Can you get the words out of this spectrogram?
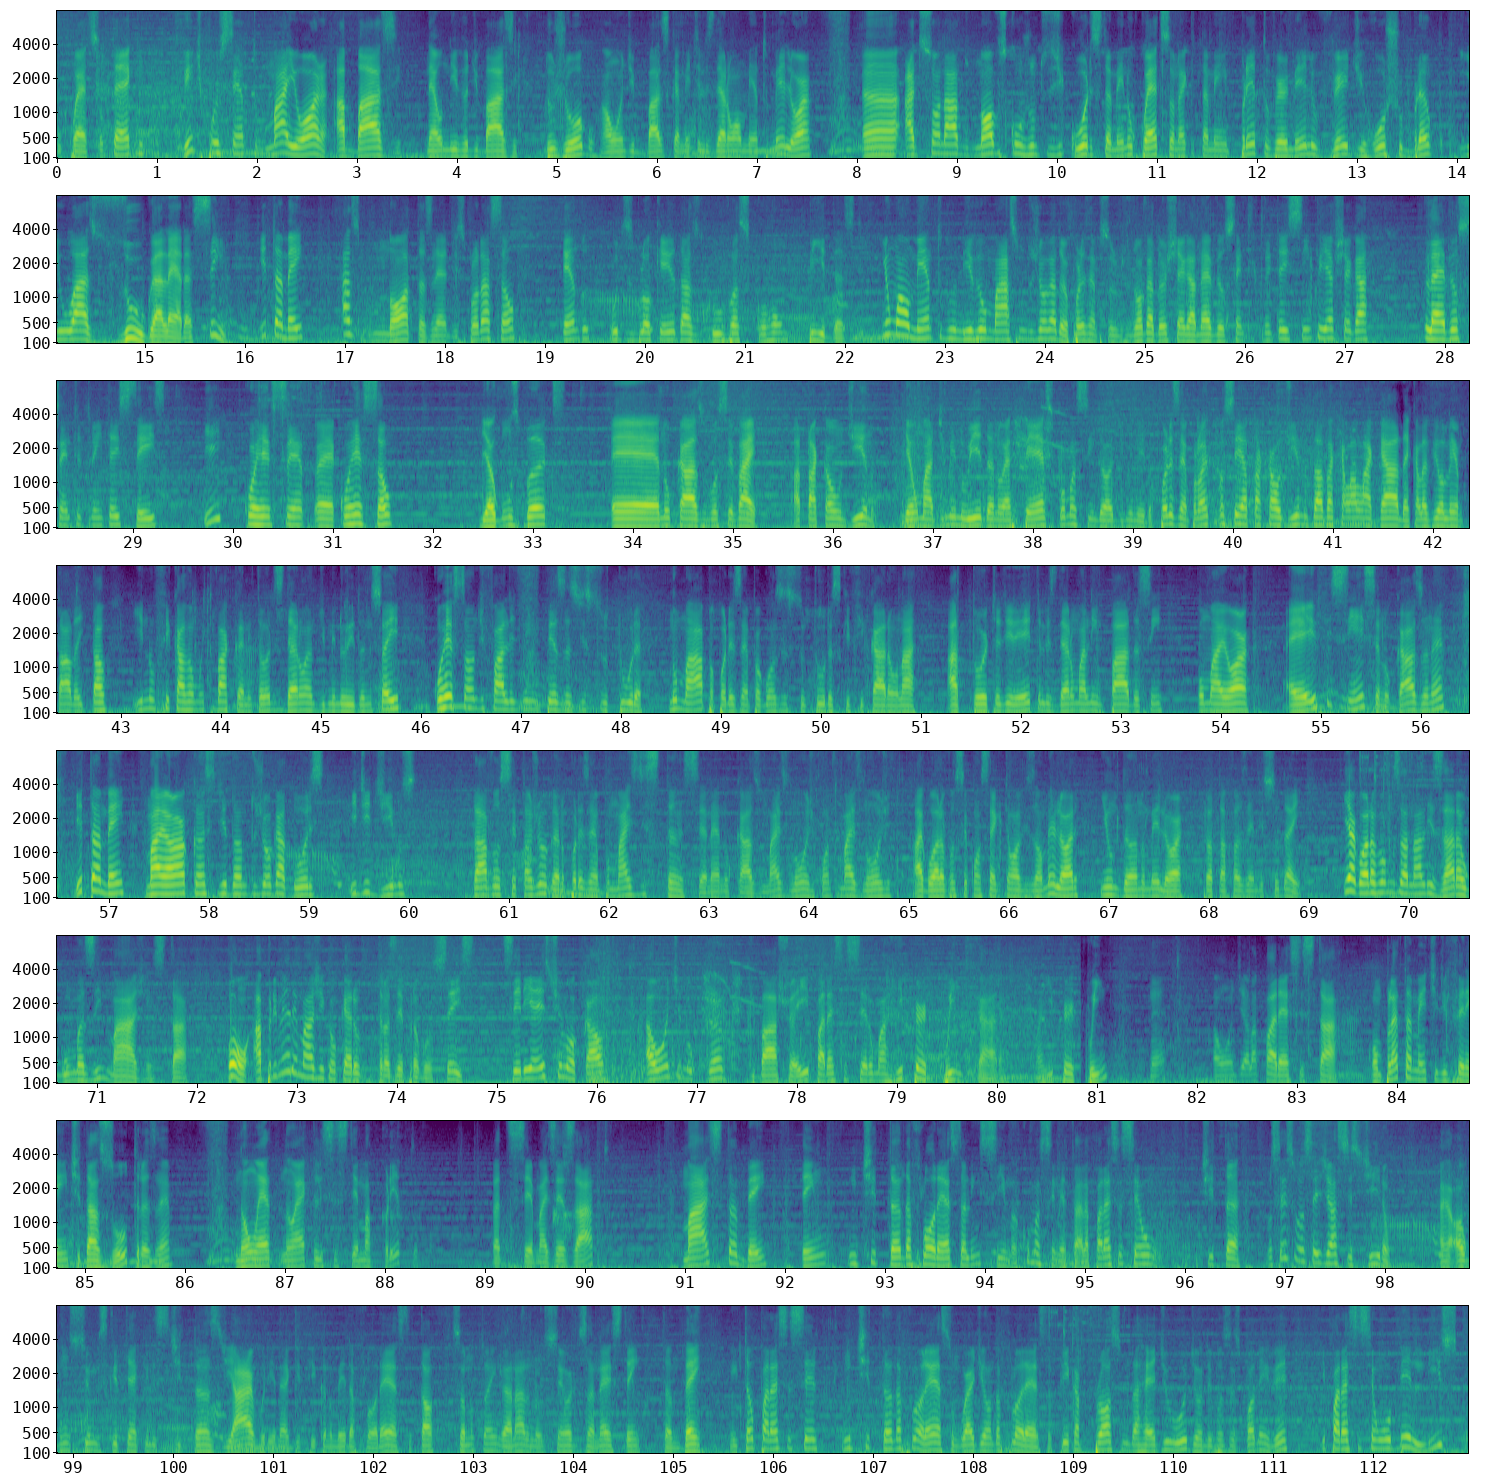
o Quetzal Tech, 20% maior a base, né, o nível de base do jogo, onde basicamente eles deram um aumento melhor. Uh, adicionado novos conjuntos de cores também no Quetzal, né, que também é preto, vermelho, verde, roxo, branco e o azul, galera. Sim, e também as notas né, de exploração tendo o desbloqueio das luvas corrompidas e um aumento do nível máximo do jogador. Por exemplo, se o jogador chegar a level 135, ia chegar level 136 e é, correção de alguns bugs. É, no caso, você vai atacar um dino, deu uma diminuída no FPS. Como assim deu uma diminuída? Por exemplo, na hora que você ia atacar o dino, dava aquela lagada, aquela violentada e tal, e não ficava muito bacana. Então eles deram uma diminuída nisso aí. Correção de falhas de limpezas de estrutura no mapa, por exemplo, algumas estruturas que ficaram lá à torta direita, eles deram uma limpada assim com maior é, eficiência no caso, né? E também maior alcance de dano dos jogadores e de dinos para você estar tá jogando. Por exemplo, mais distância, né? No caso, mais longe. Quanto mais longe, agora você consegue ter uma visão melhor e um dano melhor para estar tá fazendo isso daí. E agora vamos analisar algumas imagens, tá? Bom, a primeira imagem que eu quero trazer para vocês seria este local, aonde no canto de baixo aí parece ser uma Hyper Queen, cara. Uma Hyper Queen, né? Onde ela parece estar completamente diferente das outras, né? Não é, não é aquele sistema preto, para ser mais exato mas também tem um titã da floresta ali em cima. Como assim, Metalha? Parece ser um titã. Não sei se vocês já assistiram alguns filmes que tem aqueles titãs de árvore, né, que fica no meio da floresta e tal. Se eu não estou enganado, no Senhor dos Anéis tem também. Então parece ser um titã da floresta, um guardião da floresta. Fica próximo da Redwood, onde vocês podem ver, e parece ser um obelisco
